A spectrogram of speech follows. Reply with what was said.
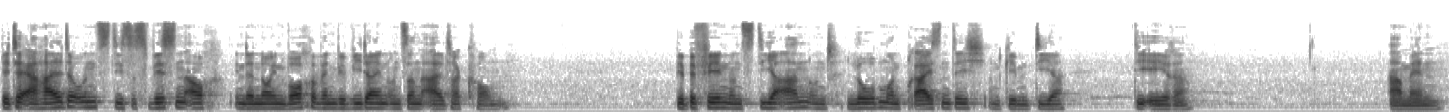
Bitte erhalte uns dieses Wissen auch in der neuen Woche, wenn wir wieder in unseren Alltag kommen. Wir befehlen uns dir an und loben und preisen dich und geben dir die Ehre. Amen.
